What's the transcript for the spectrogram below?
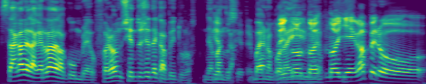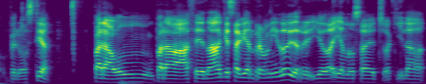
Saga de la Guerra de la Cumbre. Fueron 107 capítulos de manga. 107. Bueno, por no, ahí. no, no- me- no llega, pero. Pero hostia. Para un. Para hace nada que se habían reunido y Yoda ya nos ha hecho aquí la.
